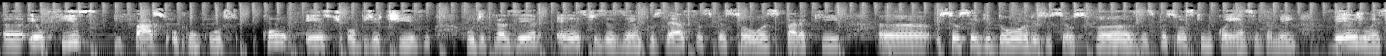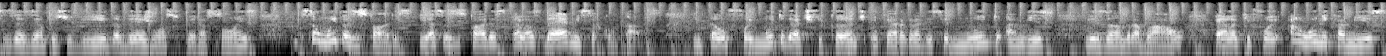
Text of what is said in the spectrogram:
Uh, eu fiz e faço o concurso com este objetivo, o de trazer estes exemplos dessas pessoas para que uh, os seus seguidores, os seus fãs, as pessoas que me conhecem também vejam esses exemplos de vida, vejam as superações, porque são muitas histórias e essas histórias elas devem ser contadas. Então foi muito gratificante. Eu quero agradecer muito a Miss Lisandra Blau, ela que foi a única Miss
